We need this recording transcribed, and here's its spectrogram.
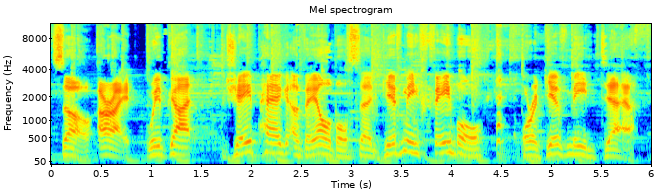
so, all right, we've got JPEG available. Said, "Give me Fable or give me death."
